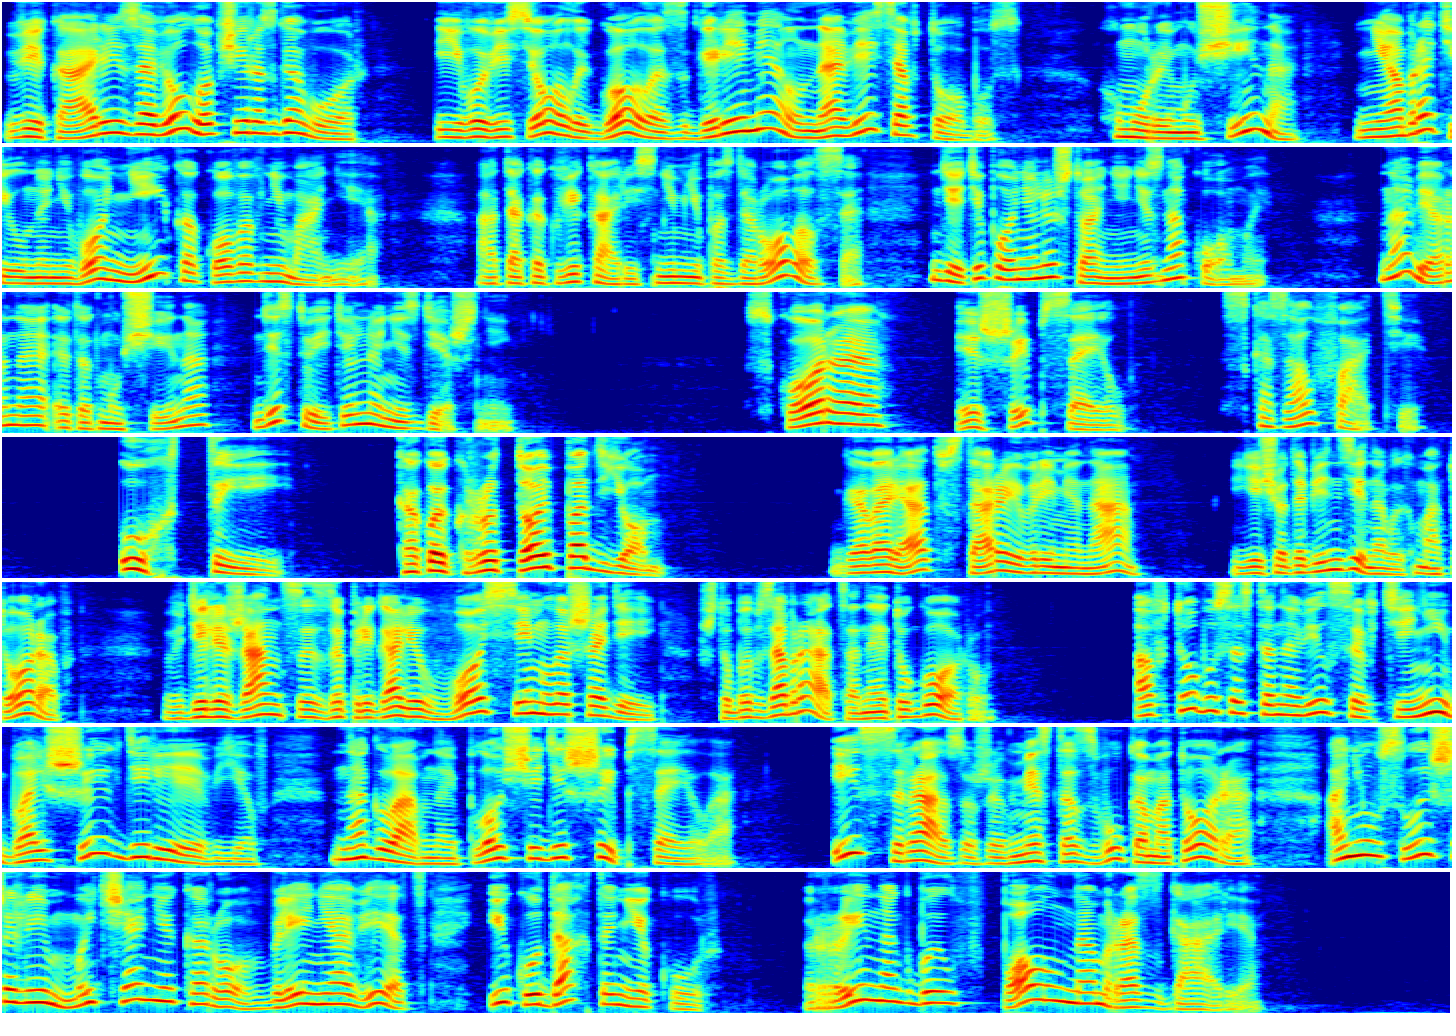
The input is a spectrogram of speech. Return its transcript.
Викарий завел общий разговор, и его веселый голос гремел на весь автобус. Хмурый мужчина не обратил на него никакого внимания, а так как викарий с ним не поздоровался, дети поняли, что они не знакомы. Наверное, этот мужчина действительно не здешний. «Скоро и шипсейл», — сказал Фати. «Ух ты! Какой крутой подъем!» Говорят, в старые времена, еще до бензиновых моторов, в дилижансы запрягали восемь лошадей, чтобы взобраться на эту гору. Автобус остановился в тени больших деревьев на главной площади Шипсейла, и сразу же вместо звука мотора они услышали мычание коров, бление овец и кудахтанье кур. Рынок был в полном разгаре.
